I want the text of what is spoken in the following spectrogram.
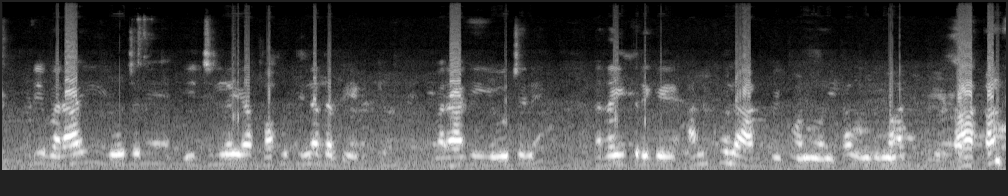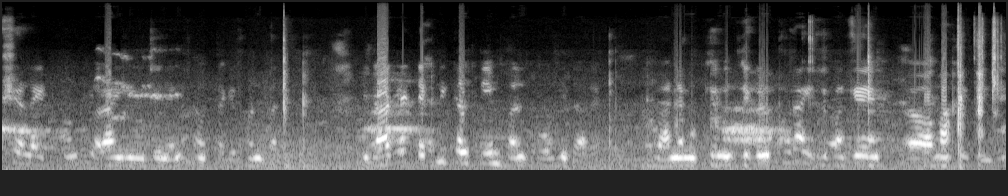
ನೋಡಿ, ವರಾಹಿ ಯೋಜನೆ ಈ ಜಿಲ್ಲೆಯ ಬಹುದಿನದ ಬೇಡಿಕೆ. ವರಾಹಿ ಯೋಜನೆ ರೈತರಿಗೆ ಅನುಕೂಲ ಆಗಬೇಕು ಅನ್ನುವಂತ ಒಂದು ಮಹತ್ವ ಆಕಾಂಕ್ಷೆಯನ್ನ ಇಟ್ಕೊಂಡು ವರಾಹಿ ಯೋಜನೆಯನ್ನು ನಾವು ತೆಗೆದುಕೊಂಡು ಬಂದಿದ್ದೀವಿ. ಈಗಾಗಲೇ ಟೆಕ್ನಿಕಲ್ ಟೀಮ್ ಬಂದು ಹೋಗಿದ್ದಾರೆ. ಮಾನ್ಯ ಮುಖ್ಯಮಂತ್ರಿಗಳು ಕೂಡ ಇದ್ರ ಬಗ್ಗೆ ಮಾಹಿತಿ ಇದೆ.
